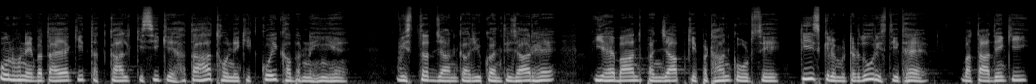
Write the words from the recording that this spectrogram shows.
उन्होंने बताया कि तत्काल किसी के हताहत होने की कोई खबर नहीं है। विस्तृत जानकारियों का इंतज़ार है। यह बाँध पंजाब के पठानकोट से 30 किलोमीटर दूर स्थित है। बता दें कि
